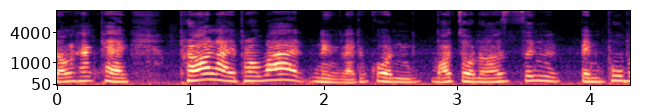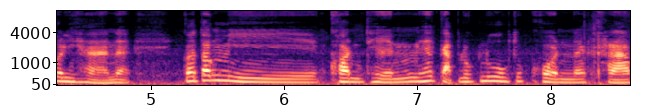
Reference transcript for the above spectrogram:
น้องฮักแพง เพราะอะไรเพราะว่าหนึ่งแหละทุกคนบอสโจเนาะซึ่งเป็นผู้บริหารน่ะก็ต้องมีคอนเทนต์ให้กับลูกๆทุกคนนะครับ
